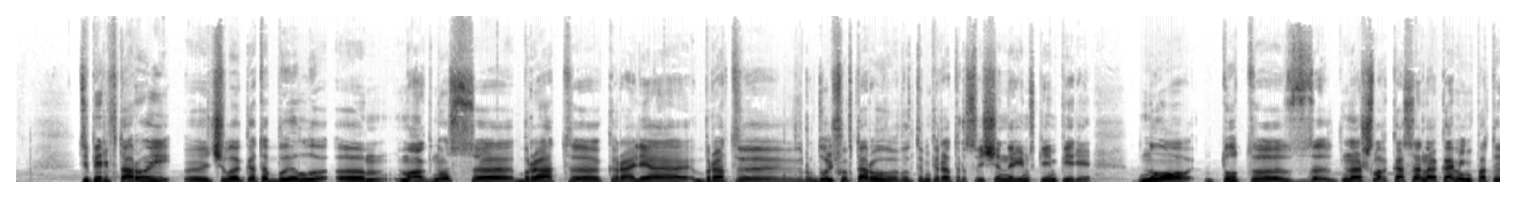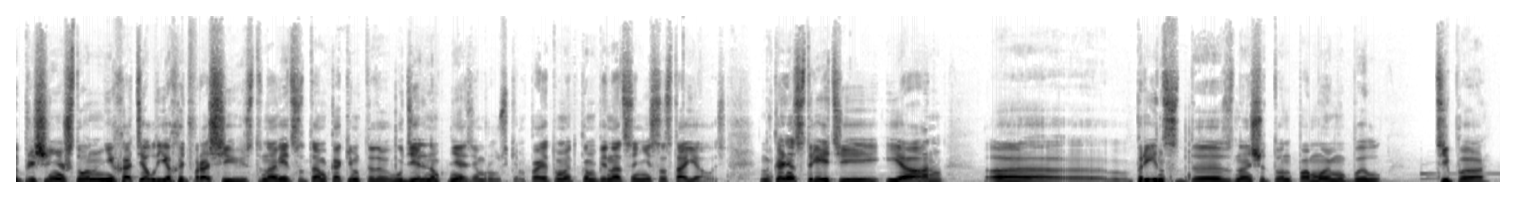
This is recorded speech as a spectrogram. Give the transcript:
Теперь второй э, человек это был эм, Магнус, э, брат э, короля, брат э, Рудольфа II, вот императора Священной Римской империи. Но тут э, нашла коса на камень по той причине, что он не хотел ехать в Россию и становиться там каким-то удельным князем русским. Поэтому эта комбинация не состоялась. Наконец, третий Иоанн, э, принц, э, значит, он, по-моему, был типа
